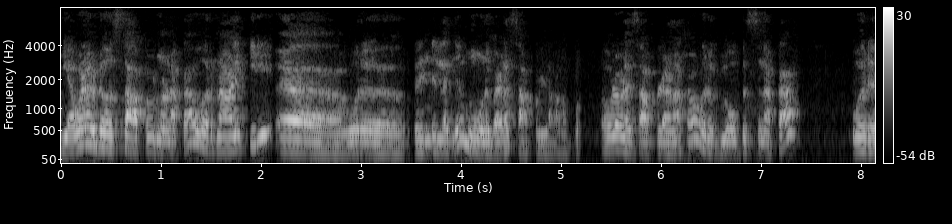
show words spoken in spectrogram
எவ்வளவு டோஸ் சாப்பிடணும்னாக்கா ஒரு நாளைக்கு ஆஹ், ஒரு ரெண்டுல இருந்து மூணு வேளை சாப்பிடலாம். நம்ம எவ்வளவு சாப்பிடலாம்னாக்கா ஒரு குளோபஸ்னாக்கா ஒரு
